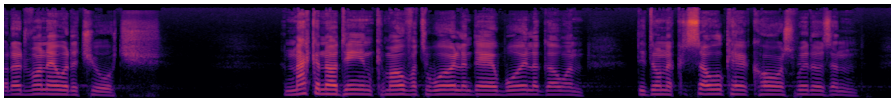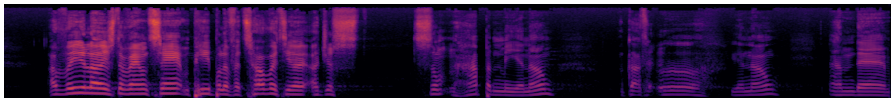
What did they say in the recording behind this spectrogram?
But I'd run out of the church. And Mac and Nadine come over to Ireland there a while ago and they done a soul care course with us. And I realized around certain people of authority, I, I just, something happened to me, you know. I got, oh, you know. And um,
